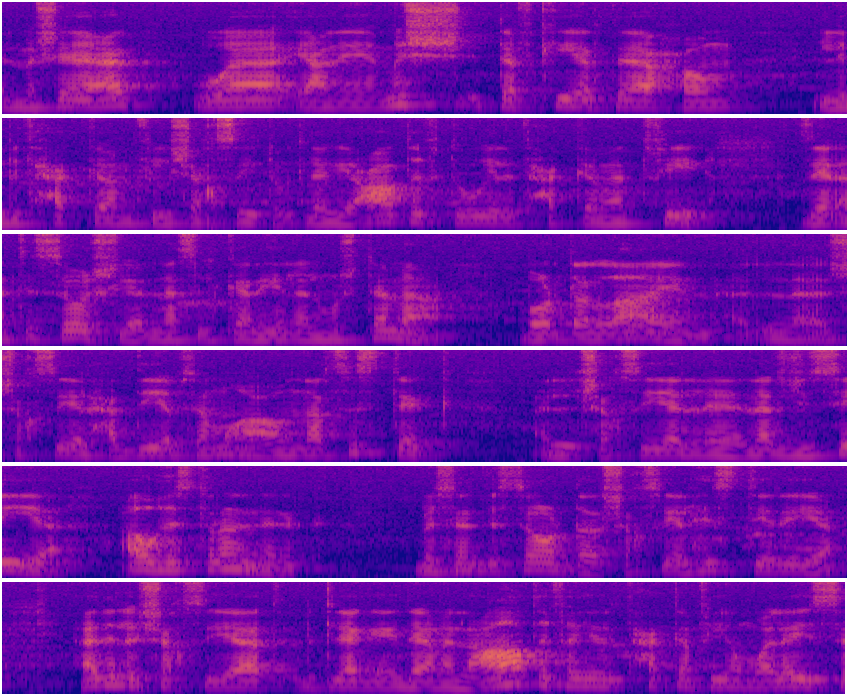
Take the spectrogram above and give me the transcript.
المشاعر ويعني مش التفكير تاعهم اللي بيتحكم في شخصيته بتلاقي عاطفته هي اللي تحكمت فيه. زي ال antisocial الناس الكارهين للمجتمع borderline الشخصية الحدية بسموها أو ال narcissistic الشخصية النرجسية أو histrionic personality disorder الشخصية الهستيرية. هذه الشخصيات بتلاقي دائما العاطفة هي اللي تتحكم فيهم وليس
